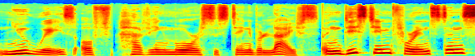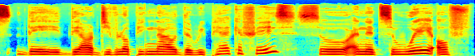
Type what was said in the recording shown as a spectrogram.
new ways of having more sustainable lives. In this team, for instance, they they are developing now the repair cafes. So and it's a way of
